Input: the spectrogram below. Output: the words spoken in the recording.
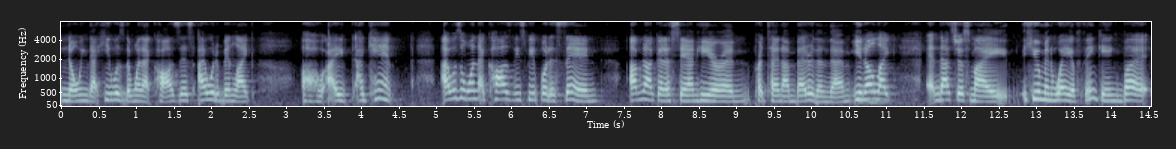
knowing that he was the one that caused this, I would have been like, oh, I, I can't. I was the one that caused these people to sin. I'm not going to stand here and pretend I'm better than them. You know, mm-hmm. like, and that's just my human way of thinking, but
